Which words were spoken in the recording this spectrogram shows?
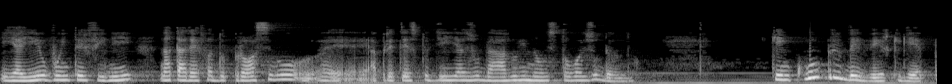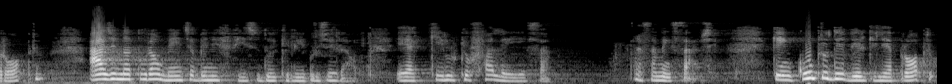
E aí eu vou interferir na tarefa do próximo é, a pretexto de ajudá-lo e não estou ajudando. Quem cumpre o dever que lhe é próprio, age naturalmente a benefício do equilíbrio geral. É aquilo que eu falei, essa, essa mensagem. Quem cumpre o dever que lhe é próprio,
